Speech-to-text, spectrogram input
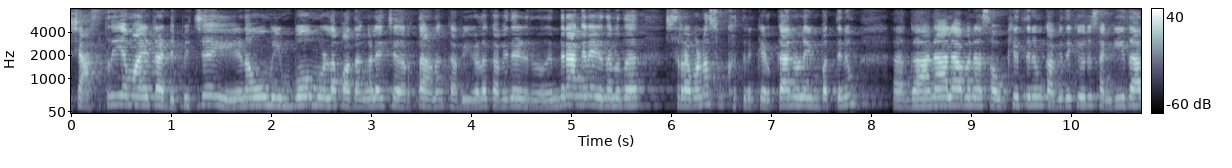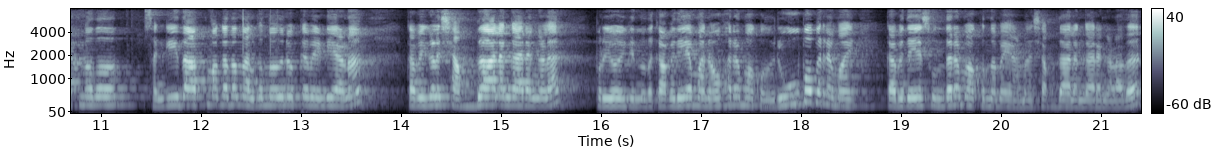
ശാസ്ത്രീയമായിട്ട് അടുപ്പിച്ച് ഈണവും ഇമ്പവും ഉള്ള പദങ്ങളെ ചേർത്താണ് കവികൾ കവിത എഴുതുന്നത്. എന്തിനാ അങ്ങനെ എഴുതുന്നത് ശ്രവണ സുഖത്തിന് കേൾക്കാനുള്ള ഇമ്പത്തിനും ഗാനാലാപന സൗഖ്യത്തിനും കവിതയ്ക്ക് ഒരു സംഗീതാത്മക സംഗീതാത്മകത നൽകുന്നതിനൊക്കെ വേണ്ടിയാണ് കവികൾ ശബ്ദാലങ്കാരങ്ങൾ പ്രയോഗിക്കുന്നത്. കവിതയെ മനോഹരമാക്കുന്നു. രൂപപരമായി കവിതയെ സുന്ദരമാക്കുന്നവയാണ് ശബ്ദാലങ്കാരങ്ങൾ. അത്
